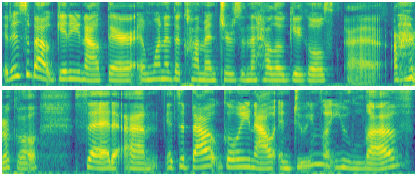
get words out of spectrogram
it is about getting out there. And one of the commenters in the Hello Giggles uh, article said, um, it's about going out and doing what you love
